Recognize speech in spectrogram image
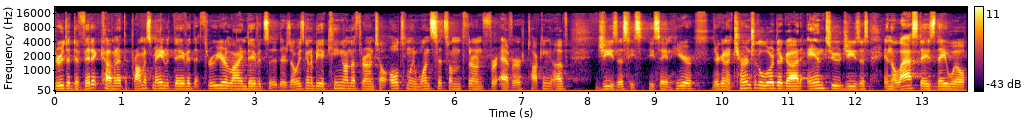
through the Davidic covenant, the promise made with David that through your line, David there's always going to be a king on the throne until ultimately one sits on the throne forever. Talking of Jesus, he's, he's saying here they're going to turn to the Lord their God and to Jesus. In the last days, they will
